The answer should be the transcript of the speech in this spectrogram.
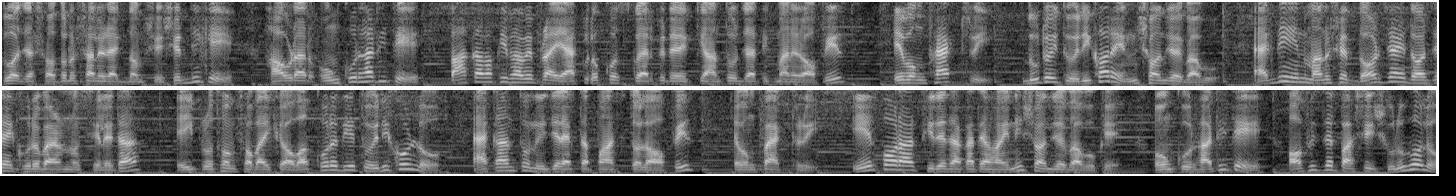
দু হাজার সতেরো সালের একদম শেষের দিকে হাওড়ার অঙ্কুরহাটিতে পাকাপাকিভাবে প্রায় এক লক্ষ স্কোয়ার ফিটের একটি আন্তর্জাতিক মানের অফিস এবং ফ্যাক্টরি দুটোই তৈরি করেন সঞ্জয় বাবু একদিন মানুষের দরজায় দরজায় ঘুরে বেড়ানো ছেলেটা এই প্রথম সবাইকে অবাক করে দিয়ে তৈরি করল একান্ত নিজের একটা পাঁচতলা অফিস এবং ফ্যাক্টরি। এরপর আর ফিরে তাকাতে হয়নি সঞ্জয় বাবুকে। অঙ্কুরহাটিতে অফিসের পাশেই শুরু হলো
